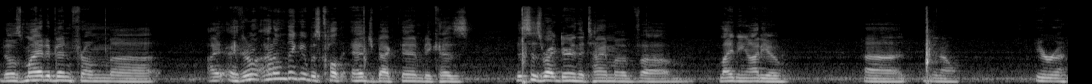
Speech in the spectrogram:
Those might have been from. Uh, I, I don't I don't think it was called Edge back then because this is right during the time of um, Lightning Audio, uh, you know, era.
